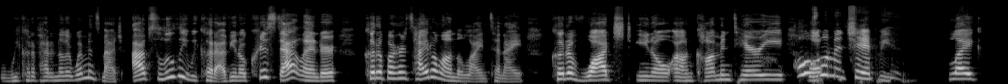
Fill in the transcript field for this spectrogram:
we could have had another women's match. Absolutely, we could have. You know, Kris Statlander could have put her title on the line tonight, could have watched, you know, on commentary, Who's women champion? like,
